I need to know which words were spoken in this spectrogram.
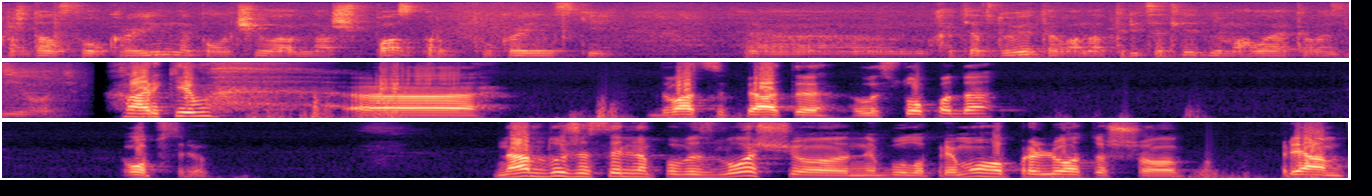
гражданство Украины, получила наш паспорт украинский. Э, Хотя до этого она 30 лет не могла этого сделать. Харків, е, 25 листопада. Обстріл. Нам дуже сильно повезло, що не було прямого прильоту, що прям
